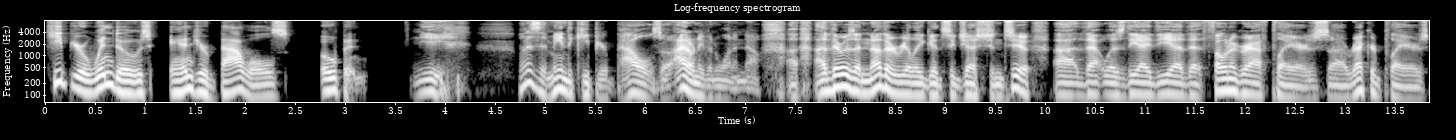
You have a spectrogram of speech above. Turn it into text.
Keep your windows and your bowels open. Yeah. What does it mean to keep your bowels? I don't even want to know. Uh, uh, there was another really good suggestion too. Uh, that was the idea that phonograph players, uh, record players,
